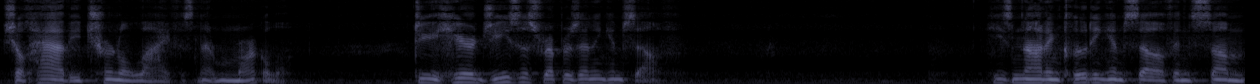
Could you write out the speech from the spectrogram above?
shall have eternal life. Isn't that remarkable? Do you hear Jesus representing himself? He's not including himself in some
